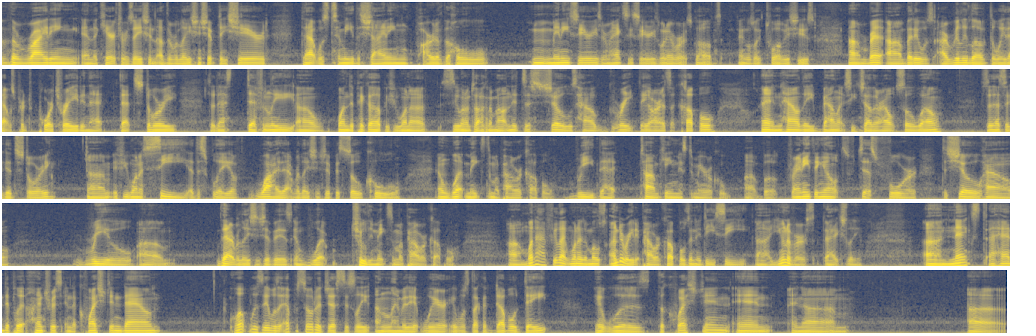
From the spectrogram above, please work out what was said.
the writing and the characterization of the relationship they shared. That was to me the shining part of the whole mini series or maxi series, whatever it's called. I think it was like twelve issues. Um, um, but it was I really loved the way that was portrayed in that that story. So that's definitely uh, one to pick up if you want to see what I'm talking about. And it just shows how great they are as a couple and how they balance each other out so well. So that's a good story. Um, if you want to see a display of why that relationship is so cool and what makes them a power couple, read that Tom King Mr. Miracle uh, book. For anything else, just for to show how real um, that relationship is and what truly makes them a power couple. Um, I feel like one of the most underrated power couples in the DC uh, universe, actually. Uh, next, I had to put Huntress in the question down. What was it? Was an episode of Justice League Unlimited where it was like a double date. It was the question and and um uh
